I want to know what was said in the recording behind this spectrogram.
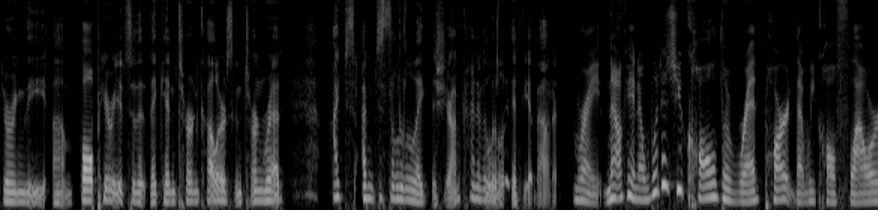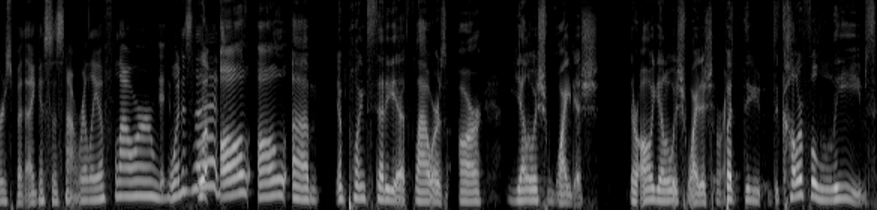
during the um, fall period so that they can turn colors and turn red. I just, I'm just a little late this year. I'm kind of a little iffy about it. Right. Now, okay, now what did you call the red part that we call flowers, but I guess it's not really a flower? What is that? Well, all all um, uh, poinsettia flowers are yellowish whitish. They're all yellowish whitish, Correct. but the the colorful leaves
